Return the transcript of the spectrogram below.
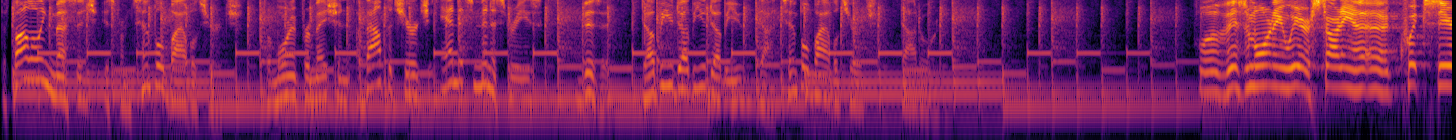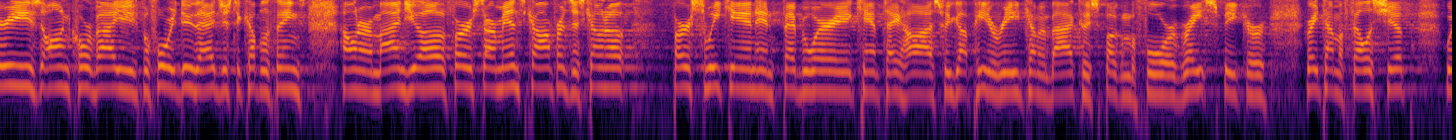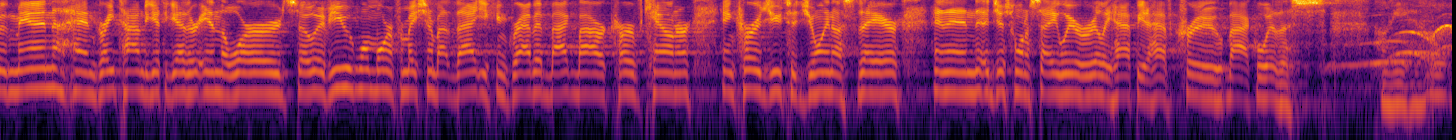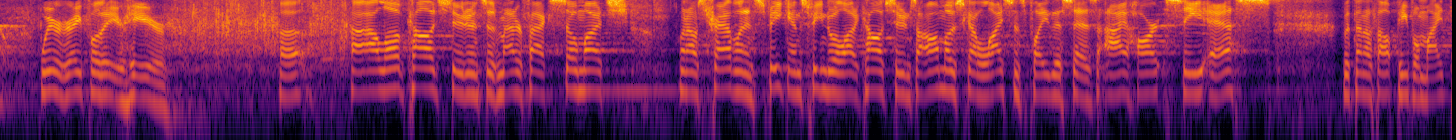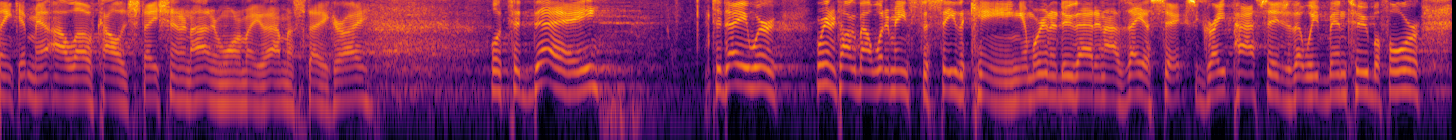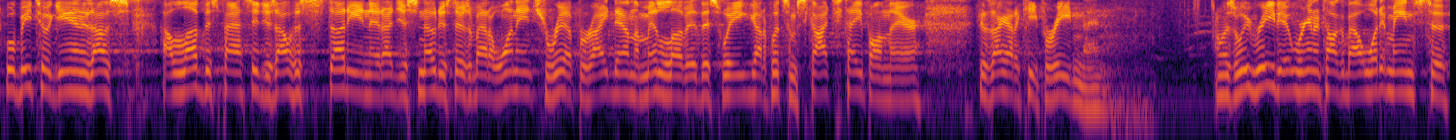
The following message is from Temple Bible Church. For more information about the church and its ministries, visit www.templebiblechurch.org. Well, this morning we are starting a, quick series on core values. Before we do that, just a couple of things I want to remind you of. First, our men's conference is coming up first weekend in February at Camp Tejas. We've got Peter Reed coming back, who's spoken before. Great speaker, great time of fellowship with men, and great time to get together in the Word. So if you want more information about that, you can grab it back by our curved counter. encourage you to join us there. And then just want to say we were really happy to have Cru back with us. We are grateful that you're here. Uh, I love college students. As a matter of fact, so much when I was traveling and speaking, speaking to a lot of college students, I almost got a license plate that says I Heart CS. But then I thought people might think it meant I love College Station, and I didn't want to make that mistake, right? well, today, Today, we're, we're going to talk about what it means to see the King, and we're going to do that in Isaiah 6, great passage that we've been to before. We'll be to again. As I was, I love this passage. As I was studying it, I just noticed there's about a one inch rip right down the middle of it this week. Got to put some scotch tape on there because I got to keep reading it. As we read it, we're going to talk about what it means to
